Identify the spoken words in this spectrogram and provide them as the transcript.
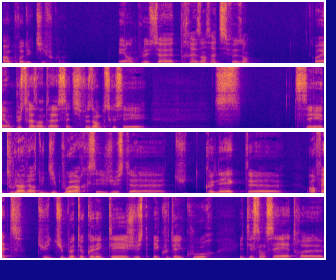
improductif quoi. Et en plus euh, très insatisfaisant. Ouais, en plus très insatisfaisant parce que c'est c'est tout l'inverse du deep work, c'est juste euh, tu te connectes euh, en fait, tu, tu, peux te connecter juste écouter le cours et tu es censé être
